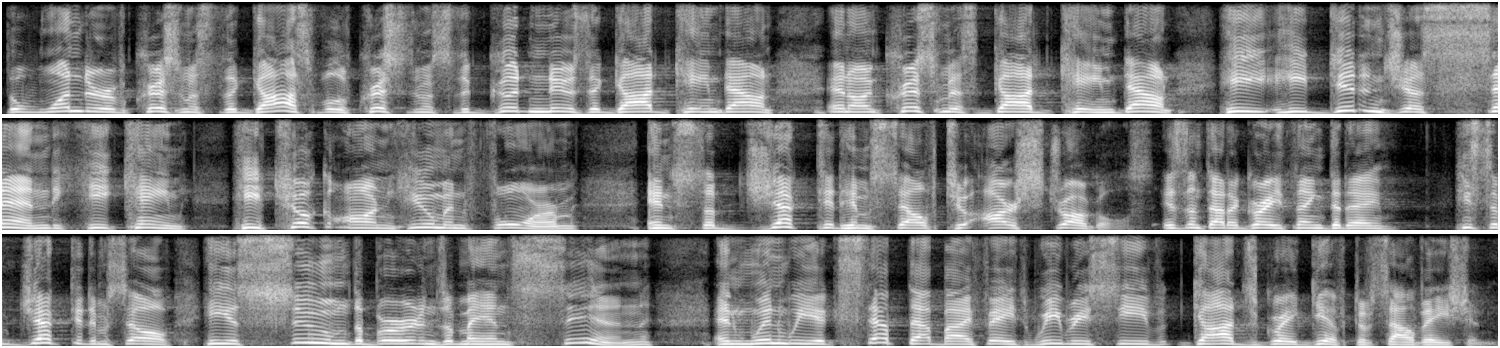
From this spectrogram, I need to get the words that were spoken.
the wonder of Christmas, the gospel of Christmas, the good news that God came down. And on Christmas, God came down. He, he didn't just send, He came. He took on human form and subjected Himself to our struggles. Isn't that a great thing today? He subjected himself. He assumed the burdens of man's sin. And when we accept that by faith, we receive God's great gift of salvation.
